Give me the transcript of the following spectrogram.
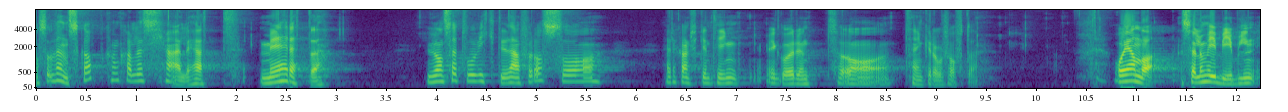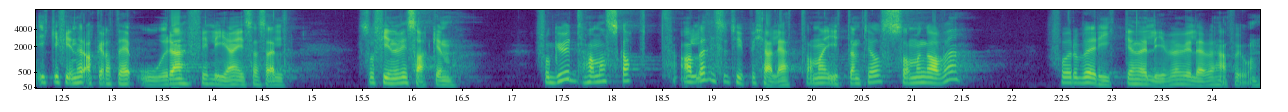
også vennskap kan kalles kjærlighet. Med rette. Uansett hvor viktig det er for oss, så er det kanskje ikke en ting vi går rundt og tenker over så ofte. Og igjen da, Selv om vi i Bibelen ikke finner akkurat det ordet filia i seg selv, så finner vi saken. For Gud han har skapt alle disse typer kjærlighet. Han har gitt dem til oss som en gave for å berike det livet vi lever her på jorden.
